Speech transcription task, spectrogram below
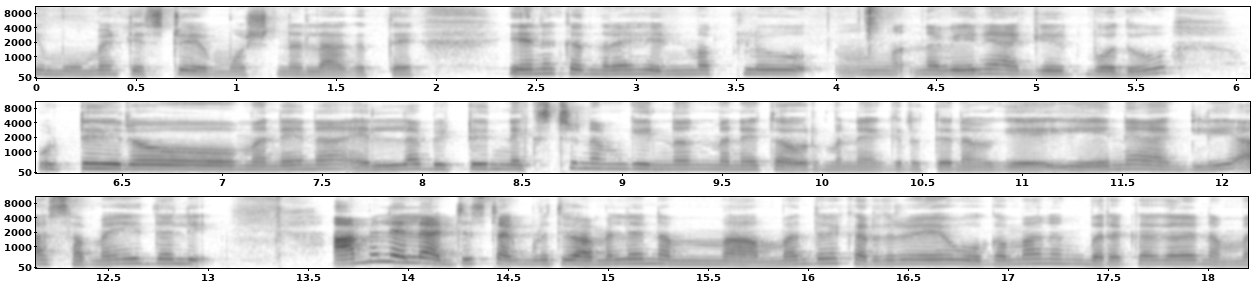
ಈ ಮೂಮೆಂಟ್ ಎಷ್ಟು ಎಮೋಷ್ನಲ್ ಆಗುತ್ತೆ. ಏನಕ್ಕಂದರೆ ಹೆಣ್ಮಕ್ಳು ನಾವೇನೇ ಆಗಿರ್ಬೋದು ಹುಟ್ಟಿರೋ ಮನೇನ ಎಲ್ಲ ಬಿಟ್ಟು ನೆಕ್ಸ್ಟ್ ನಮಗೆ ಇನ್ನೊಂದು ಮನೆ ತವ್ರ ಮನೆ ಆಗಿರುತ್ತೆ. ನಮಗೆ ಏನೇ ಆಗಲಿ, ಆ ಸಮಯದಲ್ಲಿ ಆಮೇಲೆ ಎಲ್ಲ ಅಡ್ಜಸ್ಟ್ ಆಗಿಬಿಡ್ತೀವಿ. ಆಮೇಲೆ ನಮ್ಮ ಅಮ್ಮಂದರೆ ಕರೆದ್ರೆ, ಹೋಗಮ್ಮ, ನಂಗೆ ಬರೋಕ್ಕಾಗಲ್ಲ. ನಮ್ಮ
